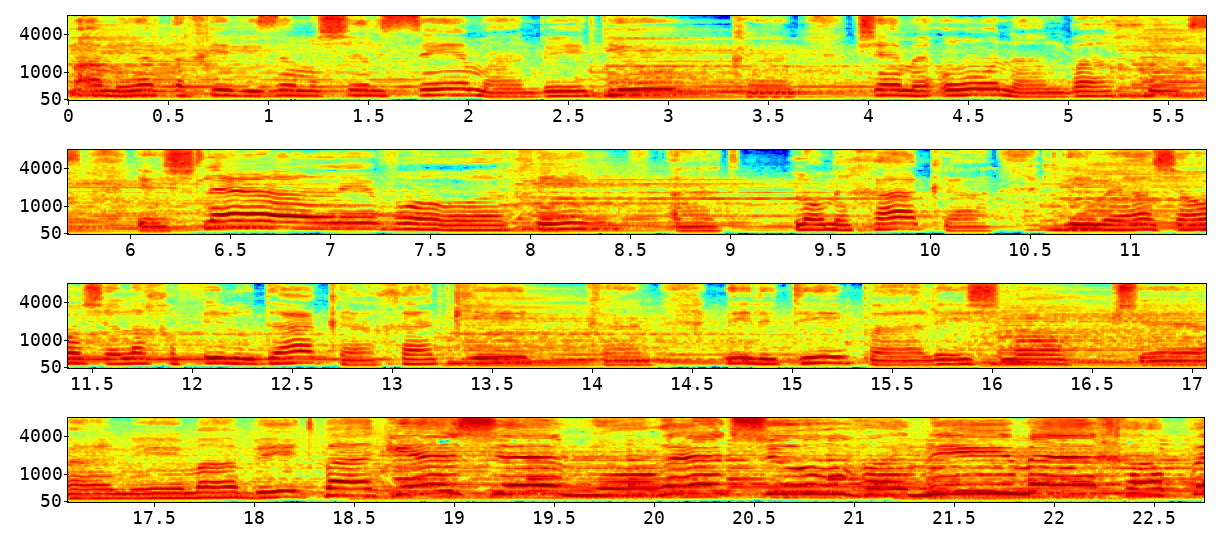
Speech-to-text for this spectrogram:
ממי אל תחייבי זה מה שלי סימן, בדיוק כאן, כשמעונן בחוץ, יש לאן לברוח. אם את לא מחכה, תני מהשעון שלך אפילו דקה, חכי כאן, תני לי טיפה לשמור, כשאני מביט בגשם יורד שוב, אני מחפש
